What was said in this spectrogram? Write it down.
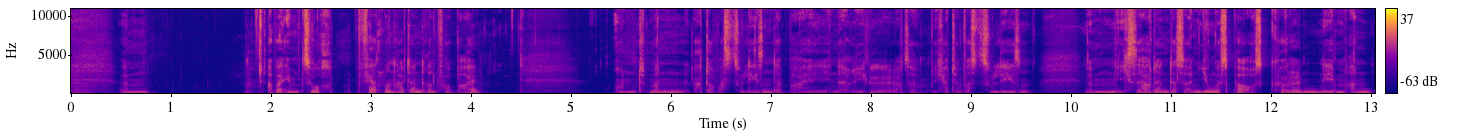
Ja. Ähm, aber im Zug fährt man halt dann dran vorbei und man hat auch was zu lesen dabei, in der Regel. Also ich hatte was zu lesen. Ähm, ich sah dann, dass ein junges Paar aus Köln nebenan,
